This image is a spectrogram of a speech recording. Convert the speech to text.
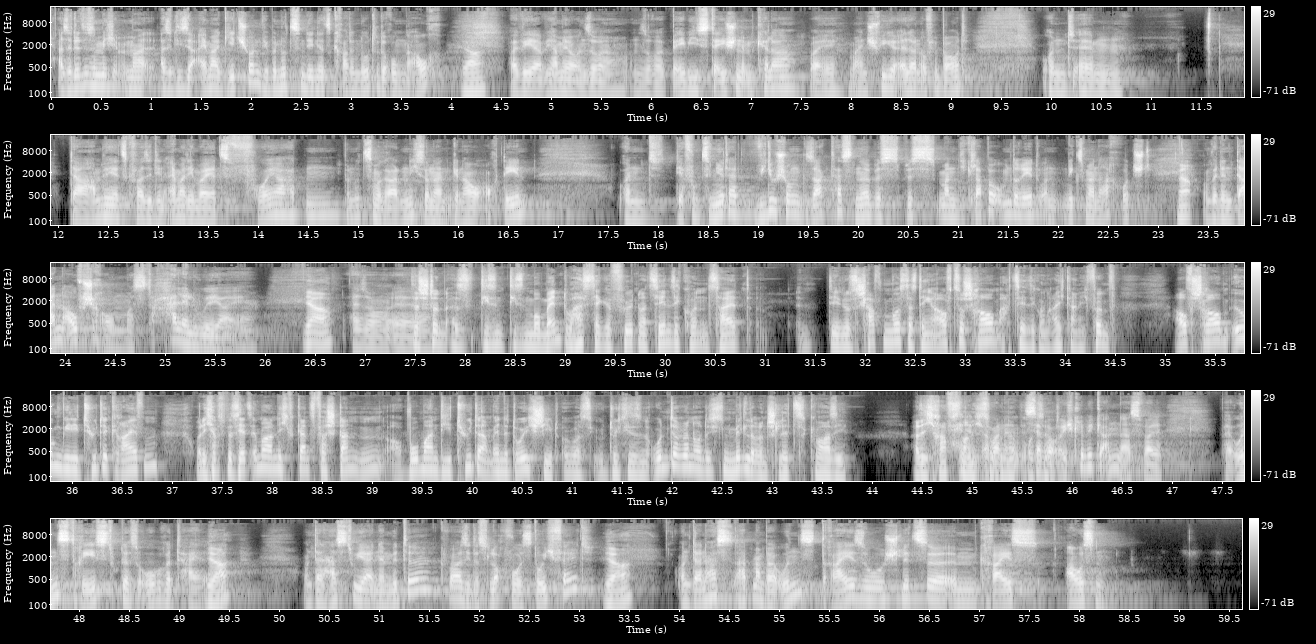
Also das ist nämlich immer, also dieser Eimer geht schon. Wir benutzen den jetzt gerade notgedrungen auch, Ja, weil wir ja, wir haben ja unsere, unsere Baby Station im Keller bei meinen Schwiegereltern aufgebaut. Und ähm, da haben wir jetzt quasi den Eimer, den wir jetzt vorher hatten, benutzen wir gerade nicht, sondern genau auch den. Und der funktioniert halt, wie du schon gesagt hast, ne, bis, bis man die Klappe umdreht und nichts mehr nachrutscht. ja, Und wenn du ihn dann aufschrauben musst, Halleluja, ey. ja, Also, äh, das stimmt. Also diesen, diesen Moment, du hast ja gefühlt nur zehn Sekunden Zeit, den du es schaffen musst, das Ding aufzuschrauben. Ach, zehn Sekunden reicht gar nicht, fünf. Aufschrauben, irgendwie die Tüte greifen. Und ich habe es bis jetzt immer noch nicht ganz verstanden, wo man die Tüte am Ende durchschiebt. Durch diesen unteren und durch den mittleren Schlitz quasi. Also ich raff's noch nicht so aber dann ist ja bei 100%. euch, glaube ich, anders, weil bei uns drehst du das obere Teil Ja. ab und dann hast du ja in der Mitte quasi das Loch, wo es durchfällt. Ja, Und dann hast, hat man bei uns drei so Schlitze im Kreis außen.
